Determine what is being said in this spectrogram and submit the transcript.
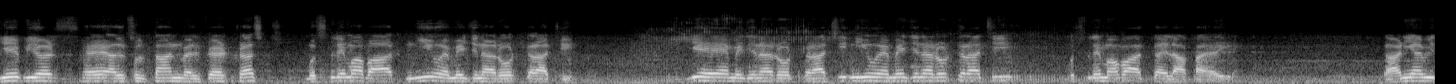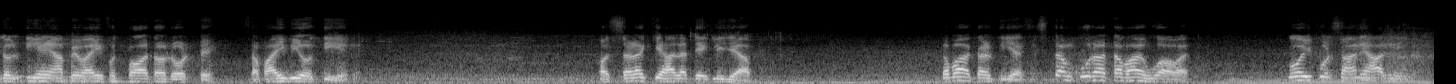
ये व्यूअर्स है अल सुल्तान वेलफेयर ट्रस्ट, मुस्लिमाबाद, न्यू एमेजिना रोड, कराची। ये है एमेजिना रोड, कराची, न्यू एमेजिना रोड, कराची। मुस्लिमाबाद का इलाका है ये। गाड़ियाँ भी धुलती हैं यहाँ पे भाई, फुटपाथ और रोड पे। सफ़ाई भी होती है। और सड़क की हालत देख लीजिए आप। तबाह कर दिया। सिस्टम पूरा तबाह हुआ हुआ है। कोई पुरसान हाल नहीं।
